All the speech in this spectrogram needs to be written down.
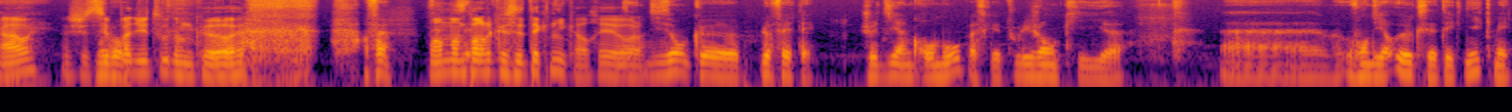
Ah ouais, je sais bon. pas du tout, donc euh, ouais. Enfin, Moi, on m'en parle que c'est technique, après, voilà. Disons que le fait est, je dis un gros mot parce que tous les gens qui euh, euh, vont dire eux que c'est technique, mais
